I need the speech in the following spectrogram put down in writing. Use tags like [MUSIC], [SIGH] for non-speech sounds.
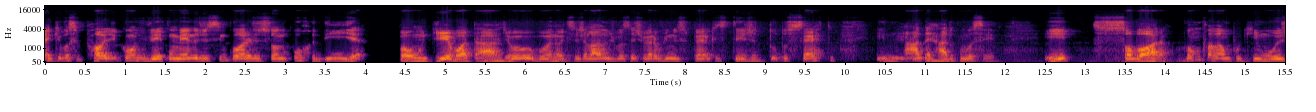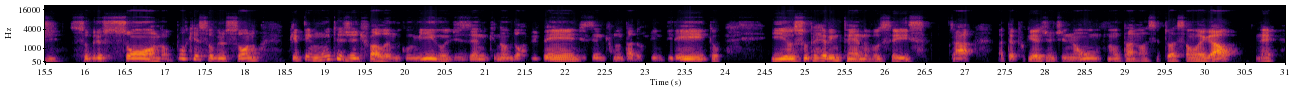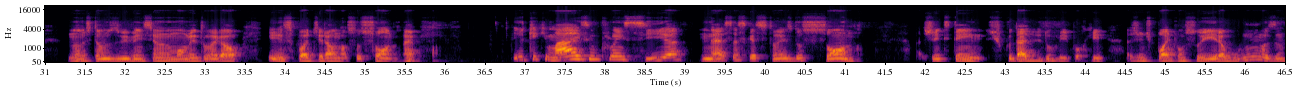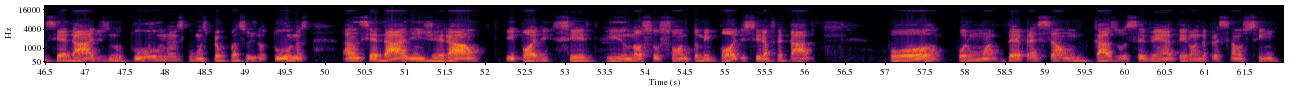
é que você [LAUGHS] pode conviver com menos de 5 horas de sono por dia. Bom dia, boa tarde ou boa noite, seja lá onde você estiver ouvindo, espero que esteja tudo certo e nada errado com você. E só bora. Vamos falar um pouquinho hoje sobre o sono. Por que sobre o sono? Porque tem muita gente falando comigo, dizendo que não dorme bem, dizendo que não está dormindo direito. E eu super entendo vocês, tá? Até porque a gente não não está numa situação legal, né? Não estamos vivenciando um momento legal e isso pode tirar o nosso sono, né? E o que, que mais influencia nessas questões do sono? A gente tem dificuldade de dormir porque a gente pode possuir algumas ansiedades noturnas, algumas preocupações noturnas, a ansiedade em geral, e pode ser, e o nosso sono também pode ser afetado por, por uma depressão, caso você venha a ter uma depressão, sim.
